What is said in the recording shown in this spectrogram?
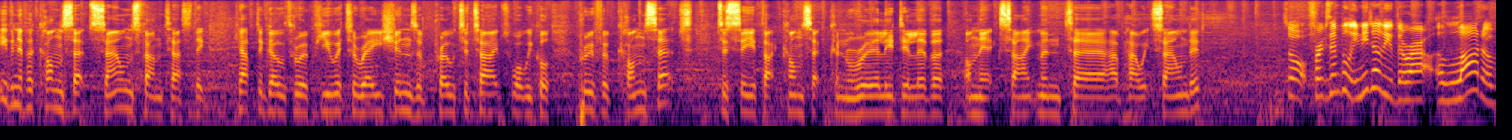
even if a concept sounds fantastic, you have to go through a few iterations of prototypes, what we call proof of concepts, to see if that concept can really deliver on the excitement uh, of how it sounded. So, for example, in Italy there are a lot of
